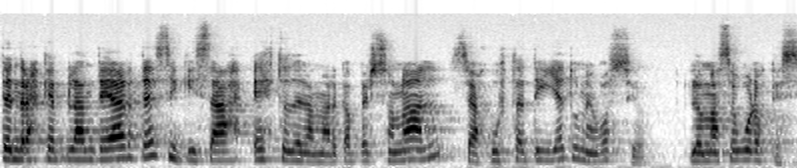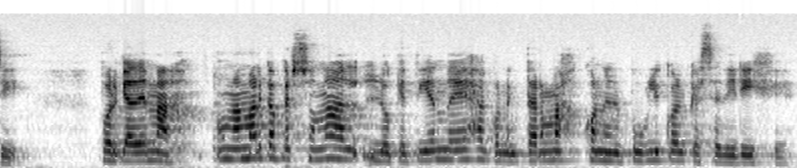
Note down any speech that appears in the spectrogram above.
tendrás que plantearte si quizás esto de la marca personal se ajusta a ti y a tu negocio. Lo más seguro es que sí. Porque además, una marca personal lo que tiende es a conectar más con el público al que se dirige.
